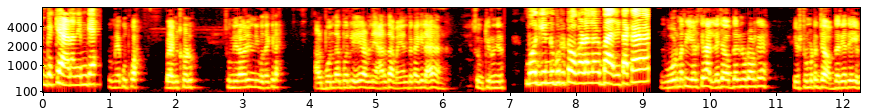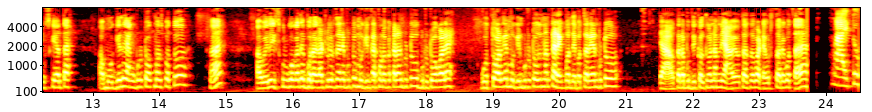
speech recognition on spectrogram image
ನಿಮ್ಗೆ ಕೇಳ ನಿಮ್ಗೆ. ಸುಮ್ಮನೆ ಕೂತ್ಕೋ ಬಾಯ್ ಮುಚ್ಕೊಂಡು. ಸುಮ್ಮನಿರವರಿ ನೀವು ಗೊತ್ತಾಗಿಲ್ಲ ಅವ್ಳು ಬಂದಾಗ ಬರಲಿ ಅವಳನ್ನ ಯಾರು ದಮ ಏನು ಬೇಕಾಗಿಲ್ಲ. ಸುಮ್ಕಿರು ನೀನು. ನೋಡ್ ಬಿಟ್ಟು ಹೋಗೋಳಲ್ಲ ಬಾರಿ ಟಕ ನೋಡು ಮತ್ತೆ ಹೇಳ್ತೀರ ಅಲ್ಲೇ ಜವಾಬ್ದಾರಿ ನೋಡು ಅವಳಿಗೆ. ಎಷ್ಟು ಮಟ್ಟಿಗೆ ಜವಾಬ್ದಾರಿ ಅದೇ ಹೆಂಗ್ಸ್ಗೆ ಅಂತ. ಆ ಮುಗಿನ ಹೆಂಗ್ ಬಿಟ್ಟು ಹೋಗಿ ಮನ್ಸ್ಬತ್ತು ಹಾಂ? ಅವೇದು ಸ್ಕೂಲ್ಗೆ ಹೋಗೋದೇ ಬರಗಾಟ್ಲು ಇರ್ತಾನೆ ಬಿಟ್ಟು ಮುಗಿನ ಕರ್ಕೊಂಡು ಹೋಗ್ಬೇಕಾರೆ ಅಂದ್ಬಿಟ್ಟು ಬಿಟ್ಟು ಹೋಗೋಳೆ ಗೊತ್ತು ಅವಳಿಗೆ ಮುಗಿನ ಬಿಟ್ಟು ಹೋದ್ರೆ ನಾನು ಕರೆಗೆ ಬಂದೆ ಬರ್ತಾರೆ ಅಂದ್ಬಿಟ್ಟು ಯಾವ ಥರ ಬುದ್ಧಿ ಕಲ್ತ್ಕೊಂಡು ನಮ್ಮ ಯಾವ ತರ ಬಟ್ಟೆ ಉರ್ಸ್ತಾರೆ ಗೊತ್ತಾ? ಆಯ್ತು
